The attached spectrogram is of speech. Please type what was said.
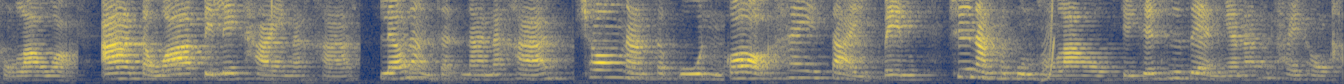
ของเราอะ่ะอ่าแต่ว่าเป็นเลขไทยนะคะ แล้วหลังจากนั้นนะคะ ช่องนามสกุลก็ให้ใส่เป็นชื่อนามสกุลของเรา อย่างเช่น ชื่อแจนเนี่ยนะทัไทยทองค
